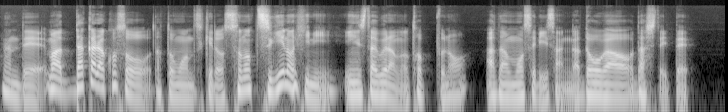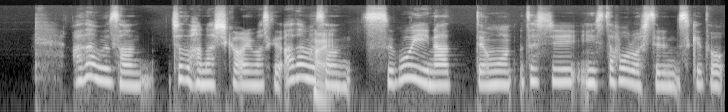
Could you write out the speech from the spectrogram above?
なんで、まあ、だからこそだと思うんですけど、その次の日にインスタグラムのトップのアダム・モセリーさんが動画を出していて、アダムさん、ちょっと話変わりますけど、アダムさん、すごいなって思う。私、インスタフォローしてるんですけど、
